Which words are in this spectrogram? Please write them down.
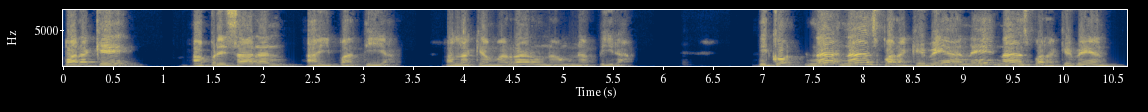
para que apresaran a Hipatía, a la que amarraron a una pira. Y con nada, nada es para que vean, ¿eh? Nada es para que vean.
